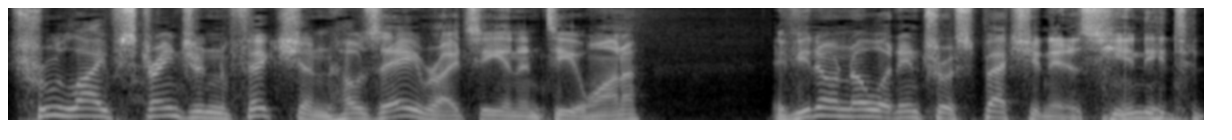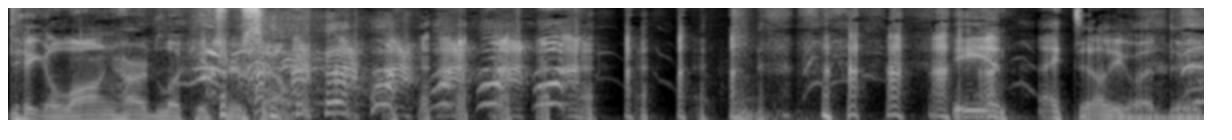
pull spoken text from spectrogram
True life, stranger than fiction. Jose writes Ian in Tijuana. If you don't know what introspection is, you need to take a long, hard look at yourself. Ian, I tell you what, dude.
